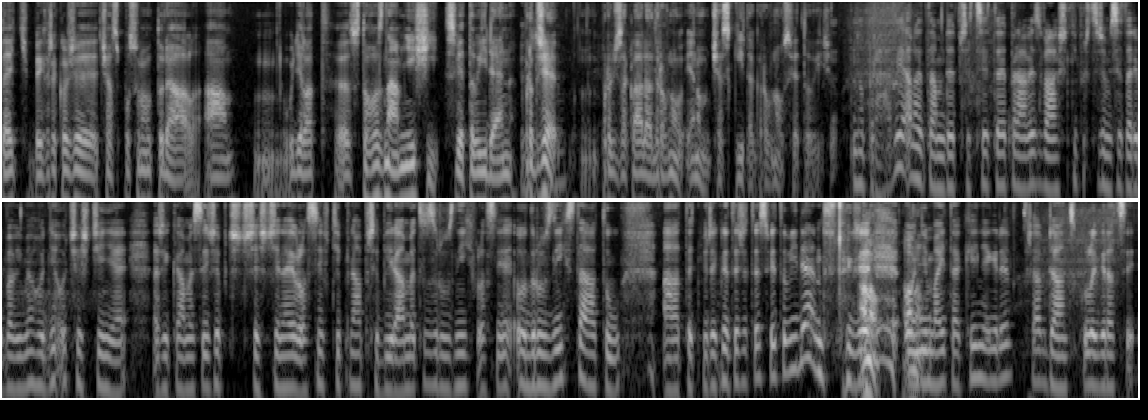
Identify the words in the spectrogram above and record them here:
teď bych řekl, že je čas posunout to dál a mm, udělat e, z toho známější světový den, protože proč zakládat rovnou jenom český, tak rovnou světový. Že? No právě, ale tam jde přeci, to je právě zvláštní, protože my se tady bavíme hodně o češtině a říkáme si, že čeština je vlastně vtipná, přebíráme to z různých, vlastně od různých států a teď mi řeknete, že to je světový den, takže ano, ano. oni mají taky někde třeba v Dánsku legraci.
